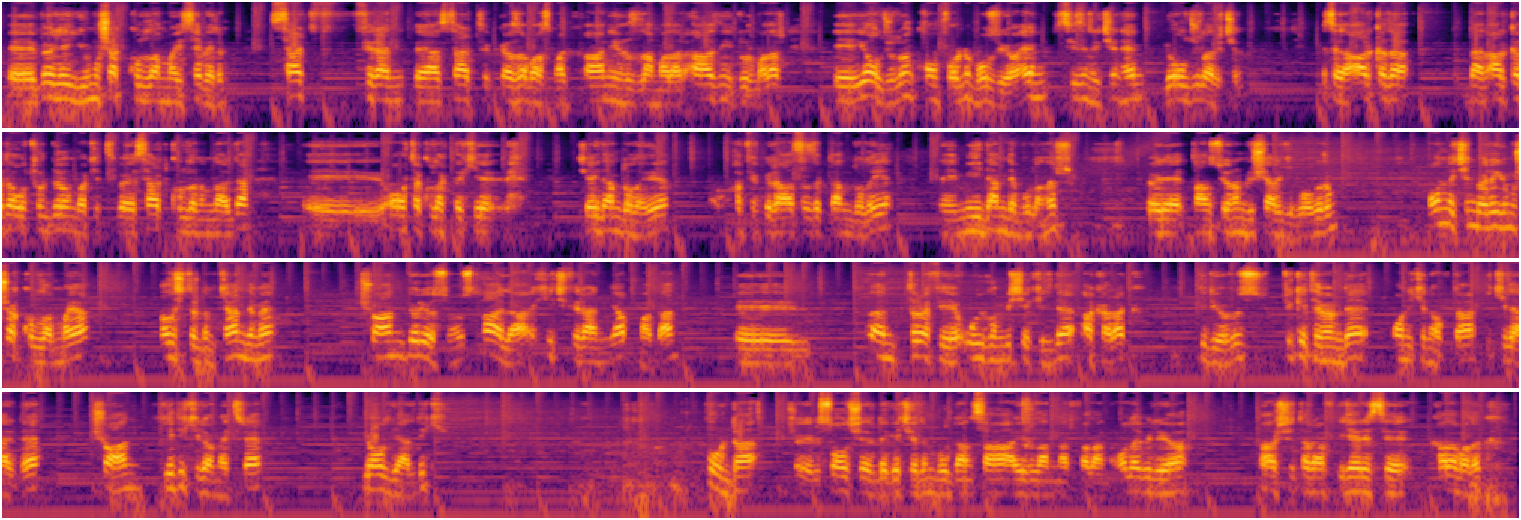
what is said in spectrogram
Ee, böyle yumuşak kullanmayı severim. Sert fren veya sert gaza basmak, ani hızlanmalar, ani durmalar e, yolculuğun konforunu bozuyor. Hem sizin için hem yolcular için. Mesela arkada ben arkada oturduğum vakit böyle sert kullanımlarda e, orta kulaktaki şeyden dolayı hafif bir rahatsızlıktan dolayı e, midem de bulanır. Böyle tansiyonum düşer gibi olurum. Onun için böyle yumuşak kullanmaya alıştırdım kendimi. Şu an görüyorsunuz hala hiç fren yapmadan e, ön trafiğe uygun bir şekilde akarak gidiyoruz. Tüketimim de 12.2'lerde. Şu an 7 kilometre yol geldik. Burada şöyle bir sol şeride geçelim. Buradan sağa ayrılanlar falan olabiliyor. Karşı taraf ilerisi kalabalık.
